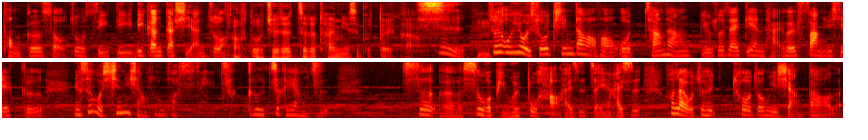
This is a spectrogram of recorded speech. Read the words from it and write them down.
捧歌手做 CD，你刚刚喜欢做。哦，我觉得这个 timing 是不对的啊、是，嗯。所以我有时候听到哈，我常常比如说在电台会放一些歌，有时候我心里想说，哇塞，这歌这个样子，是呃是我品味不好还是怎样？还是后来我最后终于想到了，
